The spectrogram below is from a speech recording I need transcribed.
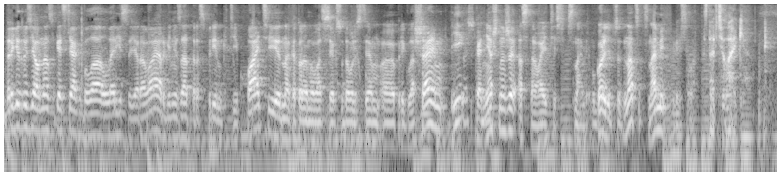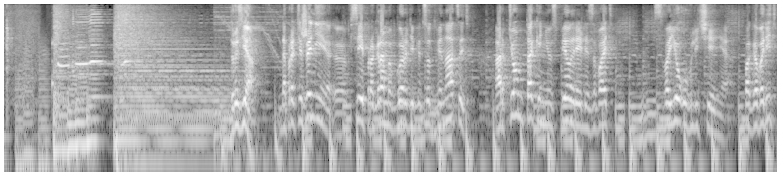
Дорогие друзья, у нас в гостях была Лариса Яровая, организатор Spring Tea Party, на которой мы вас всех с удовольствием э, приглашаем. И, Приглашаем. конечно же, оставайтесь с нами. В городе 512 с нами весело. Ставьте лайки. Друзья, на протяжении э, всей программы в городе 512 Артем так и не успел реализовать свое увлечение, поговорить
